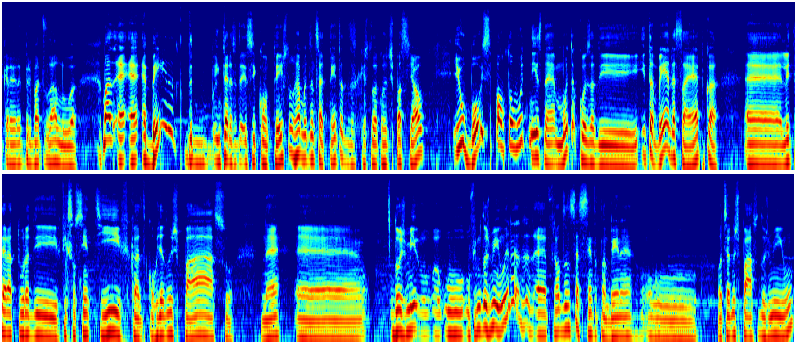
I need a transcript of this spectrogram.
querendo privatizar a lua. Mas é, é- é bem interessante esse contexto, realmente, dos anos 70, dessa questão da coisa espacial. E o Bowie se pautou muito nisso, né? Muita coisa de. E também é dessa época, é, literatura de ficção científica, de corrida no espaço, né? É, 2000, o, o, o filme 2001 era é, final dos anos 60 também, né? O Odisseia no Espaço 2001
